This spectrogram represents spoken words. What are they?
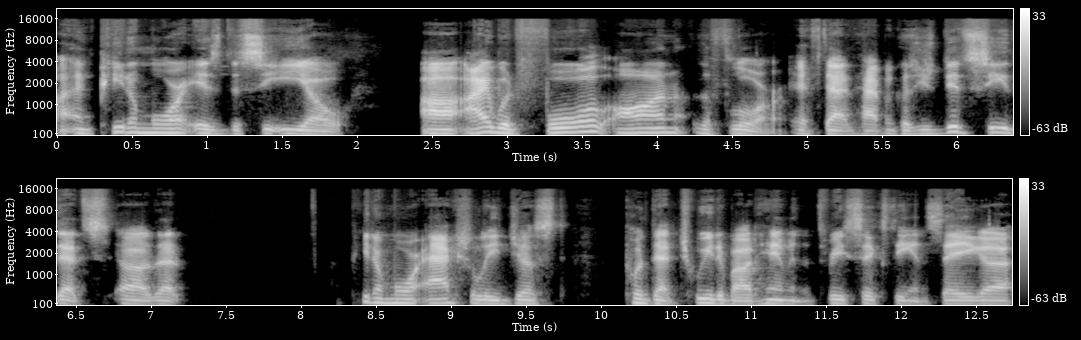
uh, and Peter Moore is the CEO? Uh, I would fall on the floor if that happened because you did see that uh, that Peter Moore actually just put that tweet about him in the 360 and Sega.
